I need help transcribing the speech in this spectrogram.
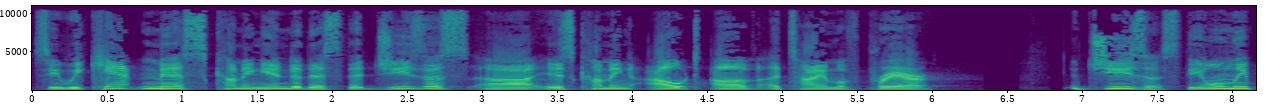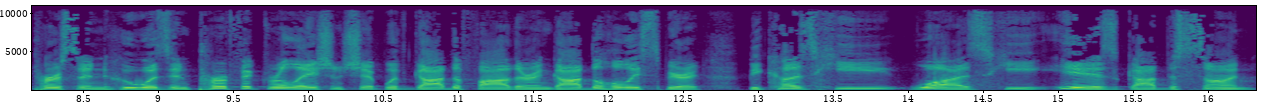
See, we can't miss coming into this that Jesus uh, is coming out of a time of prayer. Jesus, the only person who was in perfect relationship with God the Father and God the Holy Spirit, because he was, he is God the Son.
